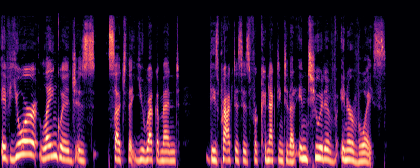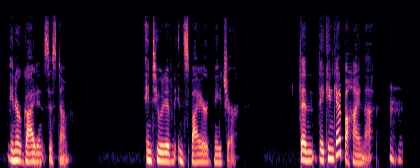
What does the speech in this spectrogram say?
if your language is such that you recommend these practices for connecting to that intuitive inner voice, inner guidance system, intuitive, inspired nature, then they can get behind that. Mm-hmm.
